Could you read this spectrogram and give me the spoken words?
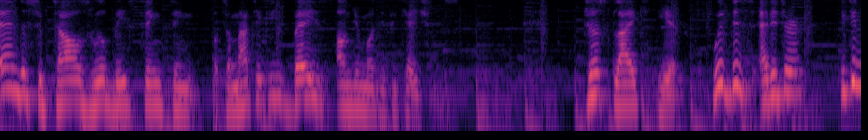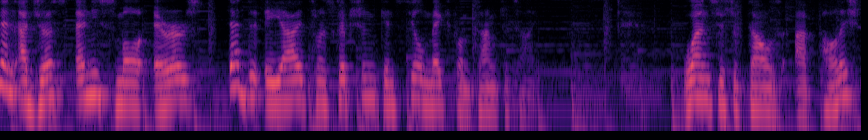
and the subtitles will be synced automatically based on your modifications. Just like here. With this editor, you can then adjust any small errors that the AI transcription can still make from time to time. Once your subtitles are polished,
